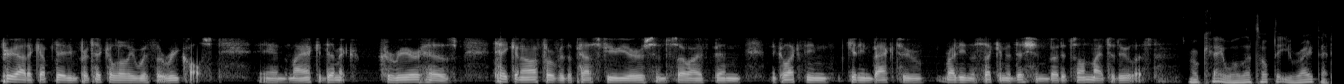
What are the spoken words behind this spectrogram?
periodic updating, particularly with the recalls. And my academic career has taken off over the past few years, and so I've been neglecting getting back to writing the second edition, but it's on my to do list. Okay, well, let's hope that you write that.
